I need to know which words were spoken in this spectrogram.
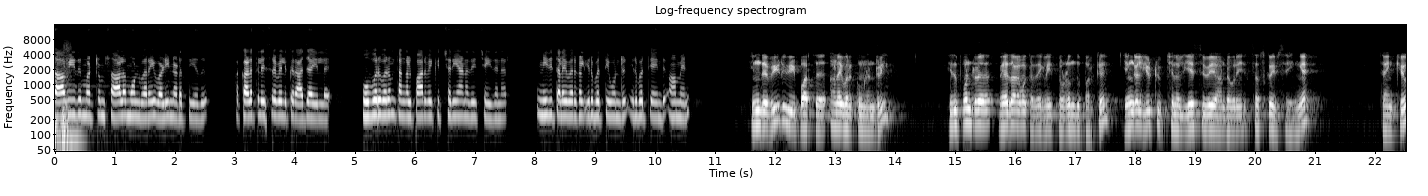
தாவீது மற்றும் சாலமோன் வரை வழி நடத்தியது. அக்காலத்தில் இஸ்ரவேலுக்கு ராஜா இல்லை. ஒவ்வொருவரும் தங்கள் பார்வைக்கு சரியானதை செய்தனர். நீதி தலைவர்கள் இருபத்தி ஒன்று இருபத்தி ஐந்து ஆமென். இந்த வீடியோவை பார்த்த அனைவருக்கும் நன்றி. இது போன்ற வேதாகம கதைகளை தொடர்ந்து பார்க்க எங்கள் யூடியூப் சேனல் இயேசுவே ஆண்டவரை சப்ஸ்கிரைப் செய்யுங்க. தேங்க்யூ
